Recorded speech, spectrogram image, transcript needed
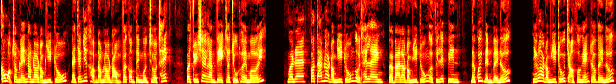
có 105 lao động di trú đã chấm dứt hợp đồng lao động với công ty Montreal Tech và chuyển sang làm việc cho chủ thuê mới. Ngoài ra, có 8 lao động di trú người Thái Lan và 3 lao động di trú người Philippines đã quyết định về nước. Những lao động di trú chọn phương án trở về nước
